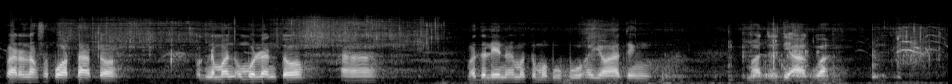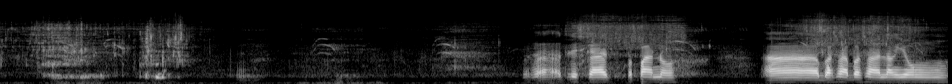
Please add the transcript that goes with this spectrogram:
Para lang suporta to. Pag naman umulan to, ah, madali na naman ito mabubuhay yung ating Madre de Agua. At least kahit papano, ah, basa-basa lang yung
